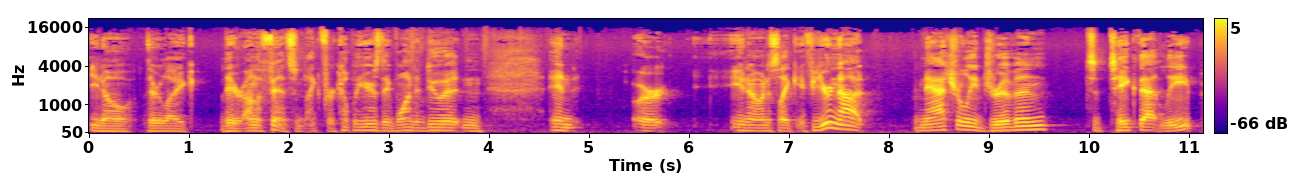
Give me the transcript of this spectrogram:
you know they're like they're on the fence and like for a couple of years they've wanted to do it and and or you know and it's like if you're not naturally driven to take that leap,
